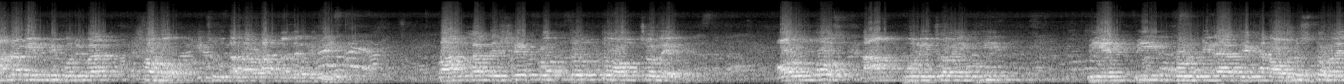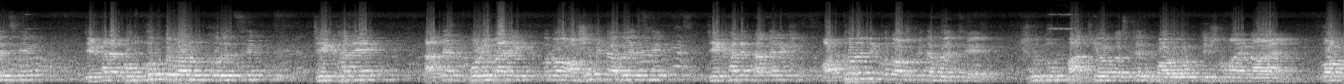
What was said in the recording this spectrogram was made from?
আমরা বিএনপি পরিবার সহ কিছু উদাহরণ আপনাদেরকে দিই। বাংলাদেশের প্রত্যন্ত অঞ্চলে অলমোস্ট নাম পরিচয়হীন বিএনপি কর্মীরা যেখানে অসুস্থ হয়েছে, যেখানে বন্ধুত্ব বরণ করেছে, যেখানে তাদের পারিবারিক কোনো অসুবিধা হয়েছে, যেখানে তাদের অর্থনৈতিক কোনো অসুবিধা হয়েছে, শুধু পাঁচই অগস্টের পরবর্তী সময় নয়, গত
